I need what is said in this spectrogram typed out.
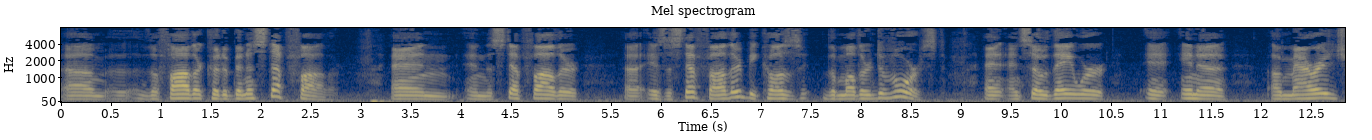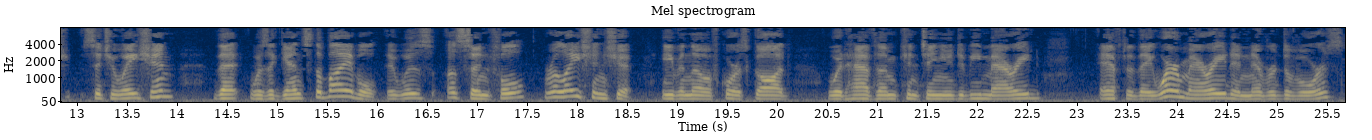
um, the father could have been a stepfather. and, and the stepfather, uh, is a stepfather because the mother divorced. And, and so they were in a, a marriage situation that was against the Bible. It was a sinful relationship, even though of course God would have them continue to be married after they were married and never divorce.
